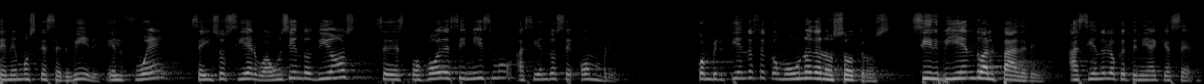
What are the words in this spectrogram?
Tenemos que servir. Él fue, se hizo siervo. Aún siendo Dios, se despojó de sí mismo haciéndose hombre, convirtiéndose como uno de nosotros, sirviendo al Padre, haciendo lo que tenía que hacer.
